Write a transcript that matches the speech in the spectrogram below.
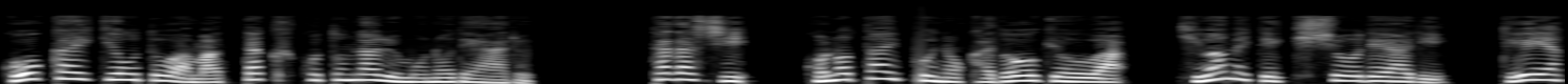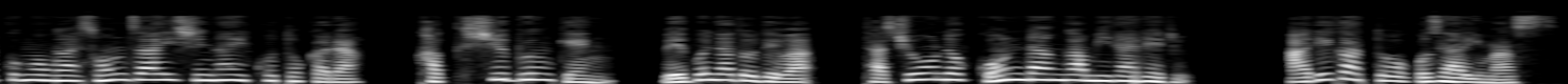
公開橋とは全く異なるものである。ただし、このタイプの可動橋は極めて希少であり、契約語が存在しないことから、各種文献、ウェブなどでは多少の混乱が見られる。ありがとうございます。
